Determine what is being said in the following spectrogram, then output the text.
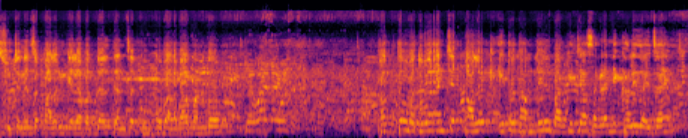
सूचनेचं पालन केल्याबद्दल त्यांचं खूप खूप आभार मानतो. फक्त वधूवरांचे पालक इथं थांबतील बाकीच्या सगळ्यांनी खाली जायचं आहे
